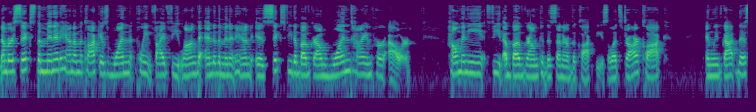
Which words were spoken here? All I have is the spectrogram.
Number six, the minute hand on the clock is 1.5 feet long. The end of the minute hand is six feet above ground one time per hour. How many feet above ground could the center of the clock be? So let's draw our clock. And we've got this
